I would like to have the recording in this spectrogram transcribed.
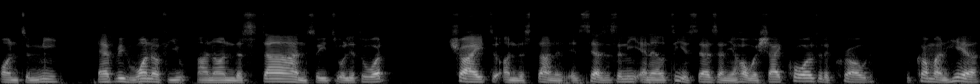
unto me, every one of you, and understand. So he told you to what? try to understand it. It says, it's in the NLT, it says, and Yahweh shall call to the crowd to come and hear.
